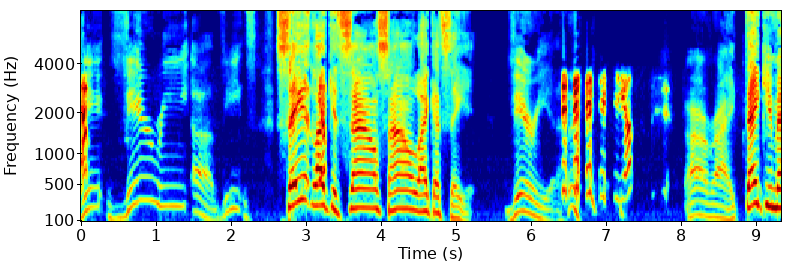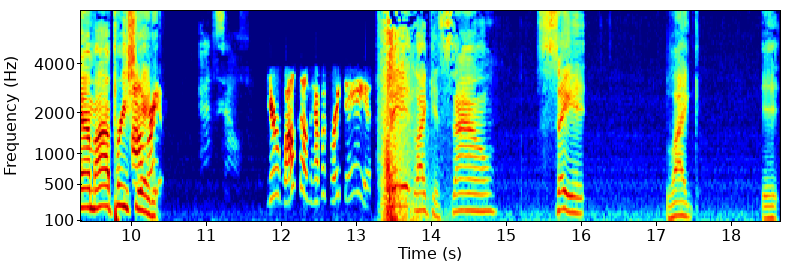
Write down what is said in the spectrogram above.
Yep. Vi- Viri, uh, v- say it like it sounds, sound like I say it. Veriha. yep. All right. Thank you, ma'am. I appreciate All right. it. You're welcome. Have a great day. Say it like it sound. Say it like it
